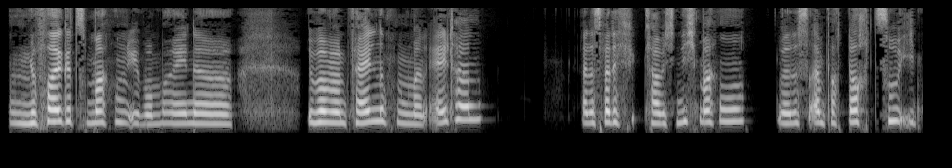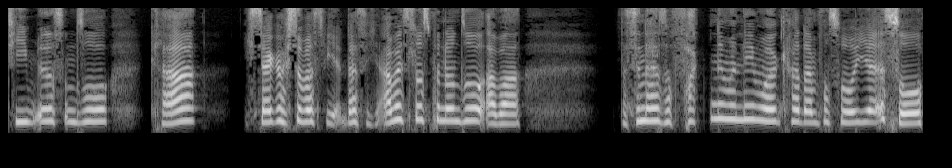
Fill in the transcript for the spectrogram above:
eine Folge zu machen über meine, über mein Verhältnis mit meinen Eltern. Aber das werde ich, glaube ich, nicht machen, weil das einfach doch zu intim ist und so. Klar, ich sage euch sowas wie, dass ich arbeitslos bin und so, aber das sind halt so Fakten in meinem Leben, weil gerade einfach so, ja, ist so.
